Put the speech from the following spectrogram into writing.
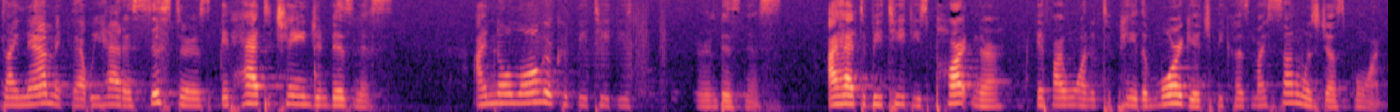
dynamic that we had as sisters, it had to change in business. I no longer could be Titi's sister in business. I had to be Titi's partner if I wanted to pay the mortgage because my son was just born.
